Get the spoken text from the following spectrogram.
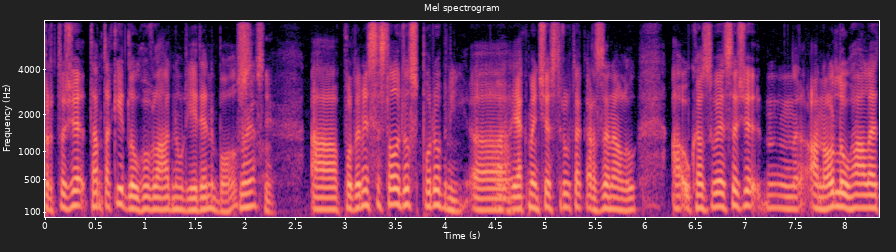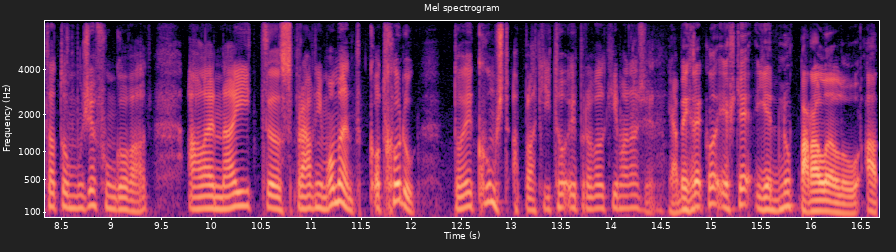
protože tam taky dlouho vládnul jeden boss No jasně. a podle mě se stalo dost podobný, Ano. jak Manchesteru, tak Arsenalu. A ukazuje se, že mm, ano, dlouhá léta to může fungovat, ale najít správný moment k odchodu, to je kumšt a platí to i pro velký manažery. Já bych řekl ještě jednu paralelu a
